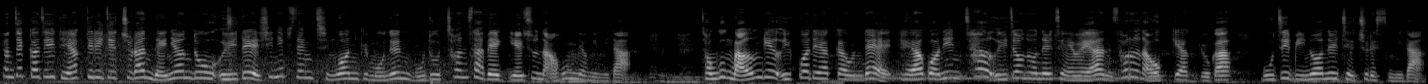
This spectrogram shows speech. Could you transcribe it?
현재까지 대학들이 제출한 내년도 의대 신입생 증원 규모는 모두 1,469명입니다. 전국 40개 의과대학 가운데 대학원인 차의전원을 제외한 39개 학교가 모집 인원을 제출했습니다.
